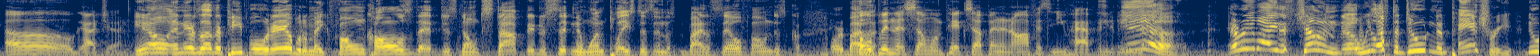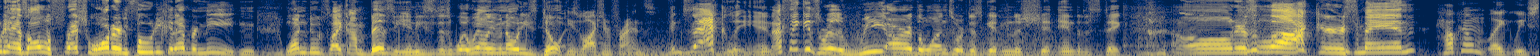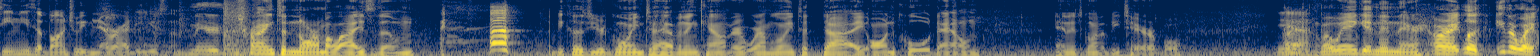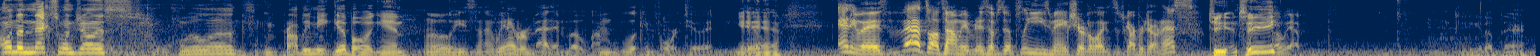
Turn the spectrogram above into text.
Oh, gotcha. You know, and there's other people they're able to make phone calls that just don't stop. They're just sitting in one place, just in the, by the cell phone, just or by the, Hoping that someone picks up in an office and you happen to be. Yeah. Everybody just chilling. Uh, we left a dude in the pantry. Dude has all the fresh water and food he could ever need. And one dude's like, I'm busy. And he's just, we don't even know what he's doing. He's watching Friends. exactly. And I think it's really, we are the ones who are just getting the shit into the stick. Oh, there's lockers, man. How come like we've seen these a bunch, we've never had to use them? They're trying to normalize them. because you're going to have an encounter where I'm going to die on cooldown. And it's going to be terrible. Yeah. right, Well, we ain't getting in there. All right. Look. Either way, on the next one, Jonaas, we'll uh, probably meet Gibbo again. Oh, he's not. We never met him, but I'm looking forward to it. Yeah. Anyways, that's all time we have for this episode. Please make sure to like and subscribe for Jonaas. TNT. Oh yeah. Get up there?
